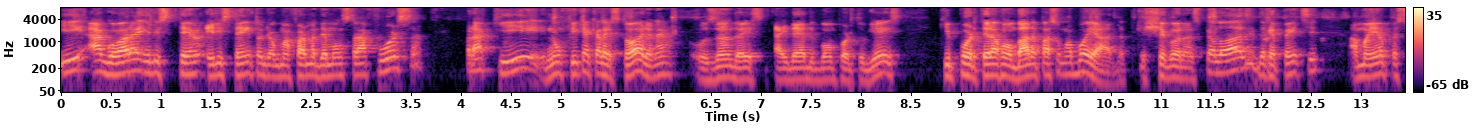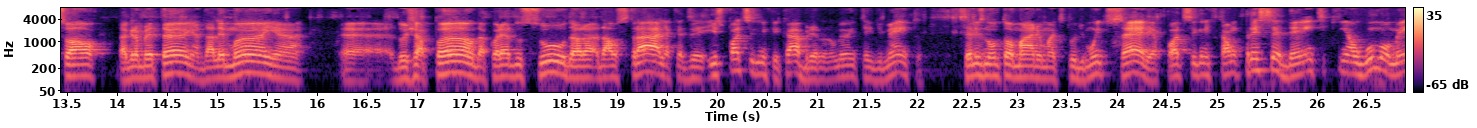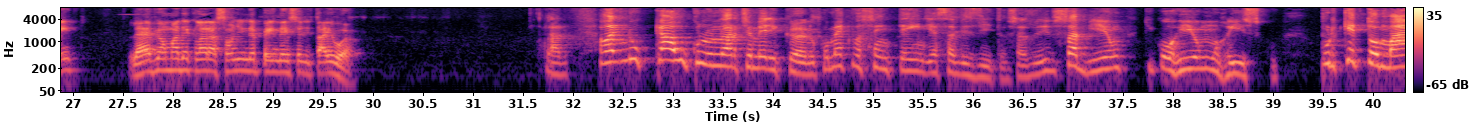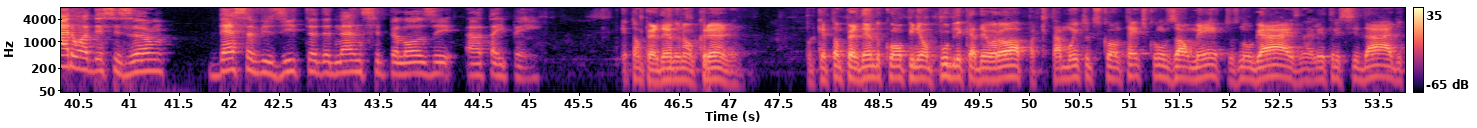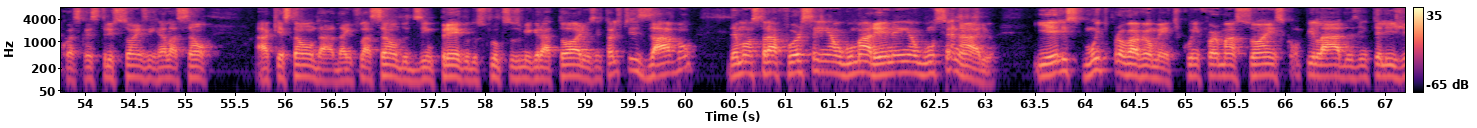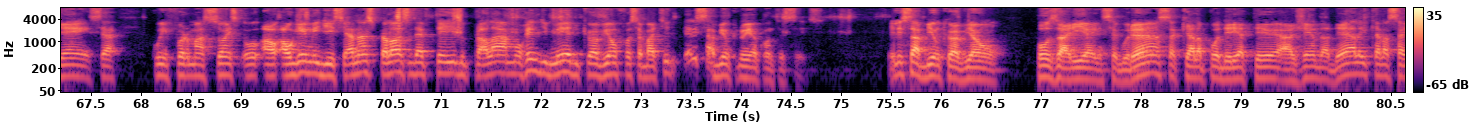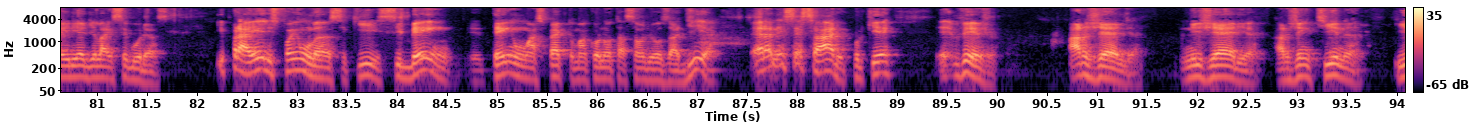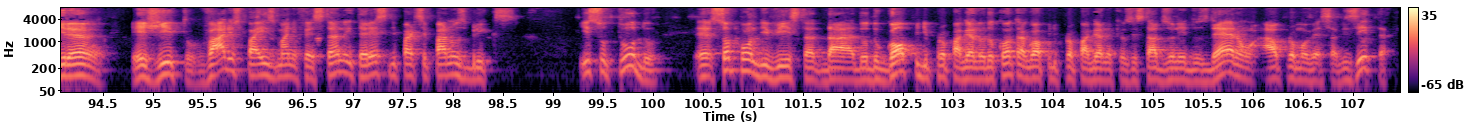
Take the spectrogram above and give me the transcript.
E agora eles, tem, eles tentam, de alguma forma, demonstrar força para que não fique aquela história, né? Usando a ideia do bom português, que porteira arrombada passa uma boiada, porque chegou na Pelosi e de repente amanhã o pessoal da Grã-Bretanha, da Alemanha, é, do Japão, da Coreia do Sul, da, da Austrália, quer dizer, isso pode significar, Breno, no meu entendimento, se eles não tomarem uma atitude muito séria, pode significar um precedente que em algum momento leve a uma declaração de independência de Taiwan. Claro. Agora, no cálculo norte-americano, como é que você entende essa visita? Os Estados Unidos sabiam que corriam um risco. Por que tomaram a decisão dessa visita de Nancy Pelosi a Taipei? Porque estão perdendo na Ucrânia, porque estão perdendo com a opinião pública da Europa, que está muito descontente com os aumentos no gás, na eletricidade, com as restrições em relação à questão da, da inflação, do desemprego, dos fluxos migratórios. Então, eles precisavam demonstrar força em alguma arena, em algum cenário. E eles, muito provavelmente, com informações compiladas de inteligência, com informações. Alguém me disse: a Nancy Pelosi deve ter ido para lá morrendo de medo que o avião fosse abatido. Eles sabiam que não ia acontecer isso. Eles sabiam que o avião pousaria em segurança, que ela poderia ter a agenda dela e que ela sairia de lá em segurança. E para eles foi um lance que, se bem tem um aspecto, uma conotação de ousadia, era necessário, porque, eh, veja, Argélia, Nigéria, Argentina, Irã, Egito, vários países manifestando interesse de participar nos BRICS. Isso tudo, é, sob o ponto de vista da, do, do, golpe de propaganda, do contra-golpe de propaganda que os Estados Unidos deram ao promover essa visita,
